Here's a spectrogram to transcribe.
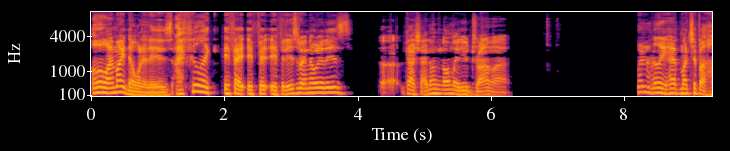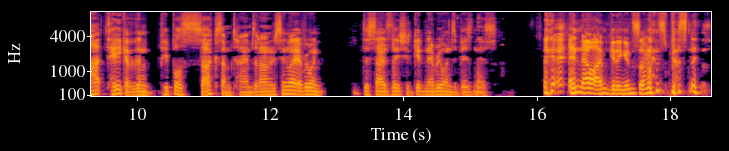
Oh, I might know what it is. I feel like if I if it if it is what I know what it is, uh, gosh, I don't normally do drama. Wouldn't really have much of a hot take other than people suck sometimes. I don't understand why everyone decides they should get in everyone's business. and now I'm getting in someone's business.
